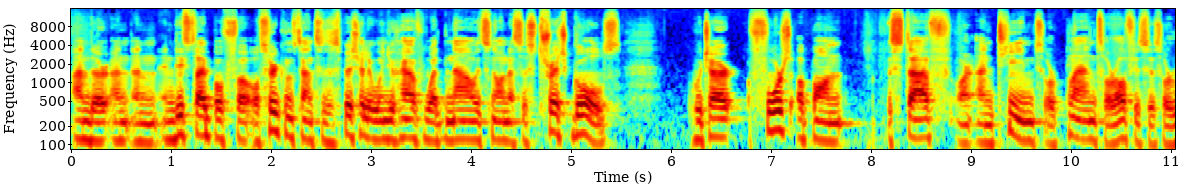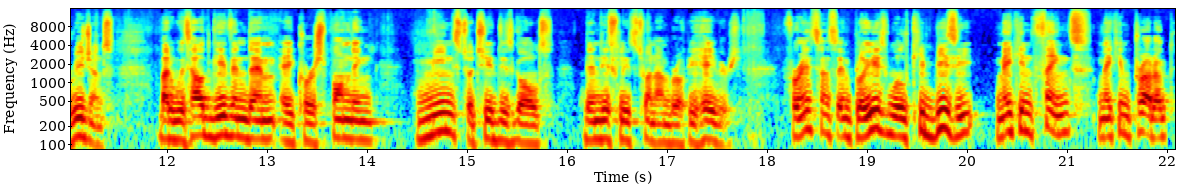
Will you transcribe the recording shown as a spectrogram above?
under and, and in this type of, uh, of circumstances, especially when you have what now is known as stretch goals, which are forced upon staff or, and teams or plants or offices or regions, but without giving them a corresponding means to achieve these goals, then this leads to a number of behaviors. For instance, employees will keep busy making things, making product,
